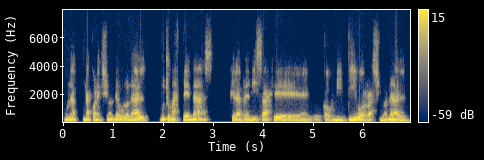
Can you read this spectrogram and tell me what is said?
una, conexión neuronal mucho más tenaz que el aprendizaje cognitivo racional.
